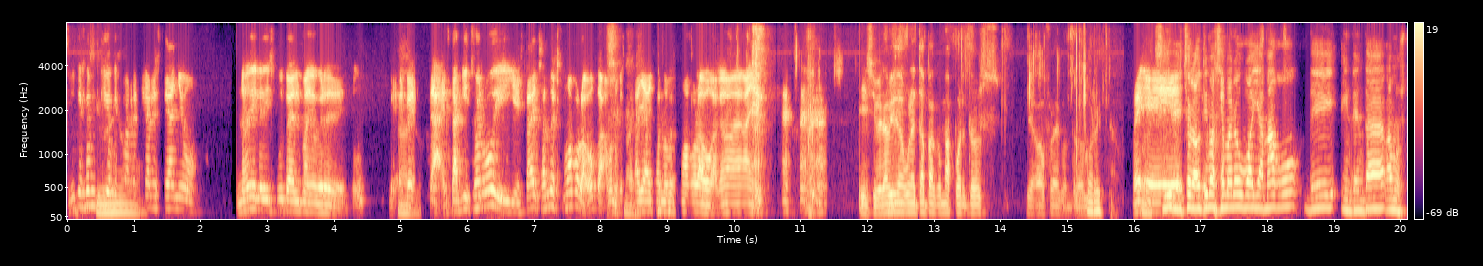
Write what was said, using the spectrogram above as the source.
Tú que es un Sí, tío que se va a retirar este año, nadie le disputa el mayo verde de tú. Claro. Está, está aquí Chorbo y está echando espuma por la boca. Bueno, que está ya echando espuma por la boca. Que no me. Y si hubiera habido alguna etapa con más puertos, llegado fuera de control. Correcto. Eh, Sí, de hecho, la última semana hubo ahí amago de intentar, vamos,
